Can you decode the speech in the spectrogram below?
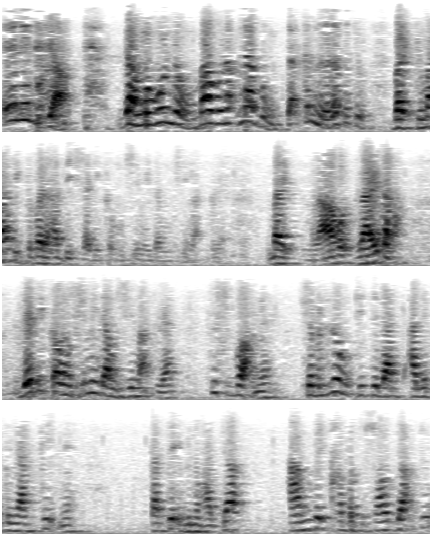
Eh, ini dia. Dah membunuh. Baru nak menabung. Tak kena lah tu. Baik kembali kepada hadis tadi kaum muslimin dan muslimat kalian. Baik. Melarut kalian dah. Jadi kaum muslimin dan muslimat kalian. Itu sebabnya. Sebelum kita dah ada penyakit ni. Kata Ibn Hajar. Ambil khabar tu saudak tu.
